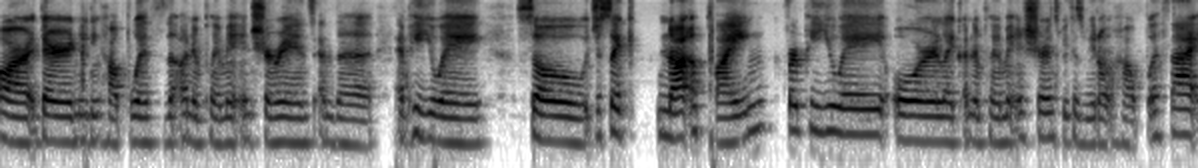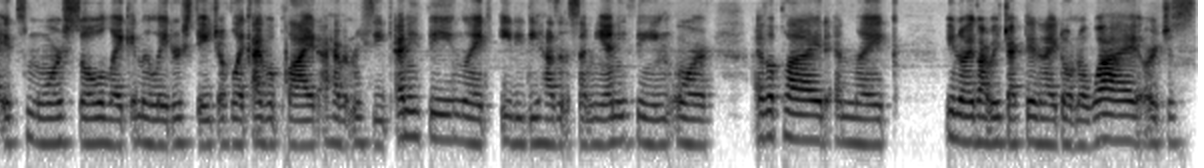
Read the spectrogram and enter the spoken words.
are they're needing help with the unemployment insurance and the MPUA. So just like not applying for PUA or like unemployment insurance because we don't help with that. It's more so like in the later stage of like I've applied, I haven't received anything, like EDD hasn't sent me anything, or I've applied and like you know I got rejected and I don't know why, or just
